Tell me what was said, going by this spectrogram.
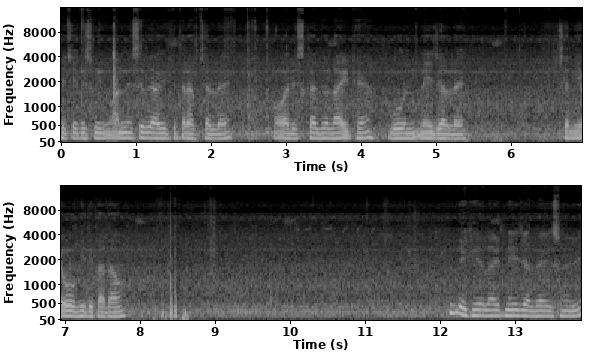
पीछे की स्विच मारने से भी आगे की तरफ़ चल रहा है और इसका जो लाइट है, वो नहीं जल रहा। है चलिए, वो भी दिखाता हूँ। देखिए लाइट नहीं जल रहा है इसमें भी।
